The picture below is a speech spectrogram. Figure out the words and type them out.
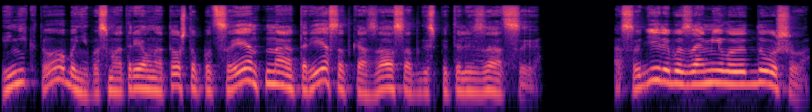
и никто бы не посмотрел на то, что пациент наотрез отказался от госпитализации. Осудили бы за милую душу,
